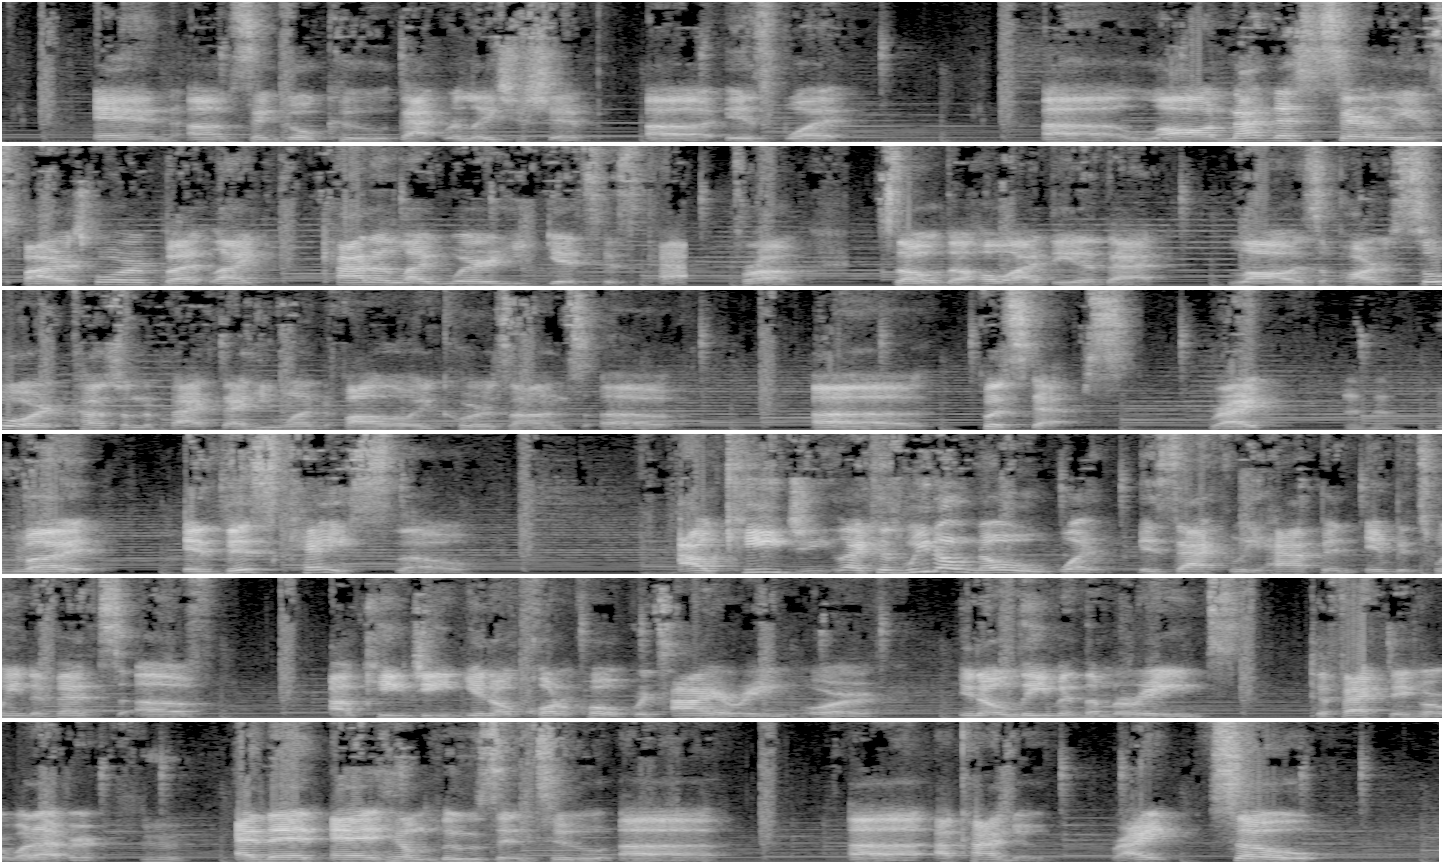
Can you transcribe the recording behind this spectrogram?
and um, Sengoku, that relationship uh, is what uh, law not necessarily inspires for, but like kind of like where he gets his path from. So the whole idea that Law is a part of Sword comes from the fact that he wanted to follow in Corazon's uh, uh, footsteps, right? Mm-hmm. But in this case, though, Aokiji, like, because we don't know what exactly happened in between events of Aokiji, you know, quote unquote, retiring or, you know, leaving the Marines, defecting or whatever, Mhm. and then and him losing to uh, uh, Akainu, right? So,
